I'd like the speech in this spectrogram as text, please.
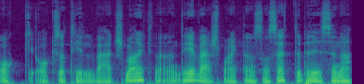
och också till världsmarknaden. Det är världsmarknaden som sätter priserna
